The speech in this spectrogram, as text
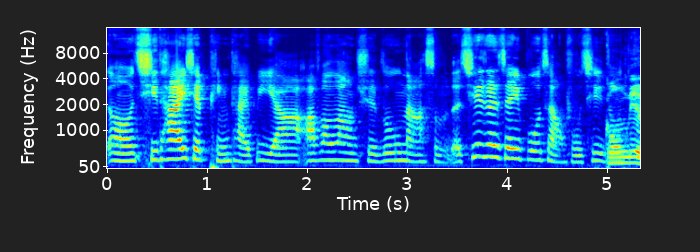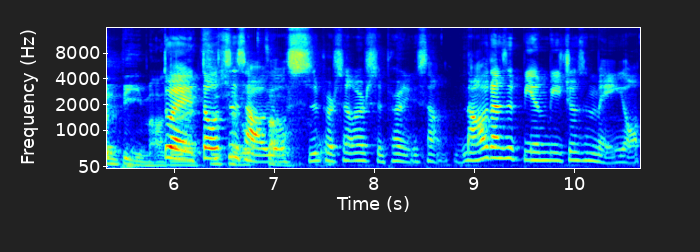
呃，其他一些平台币啊，Avalanche、Luna 什么的，其实在这一波涨幅，其实都公链币嘛，对，都至少有涨十 percent、二十 percent 以上。然后，但是 BNB 就是没有，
